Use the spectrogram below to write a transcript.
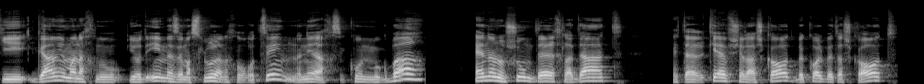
כי גם אם אנחנו יודעים איזה מסלול אנחנו רוצים, נניח סיכון מוגבר, אין לנו שום דרך לדעת את ההרכב של ההשקעות בכל בית השקעות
